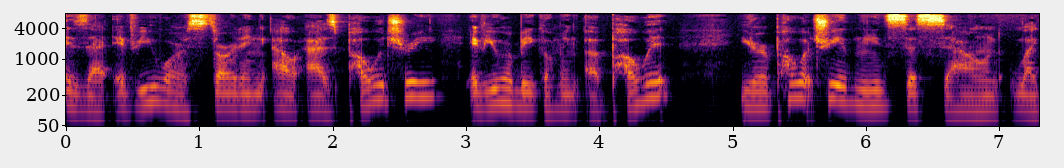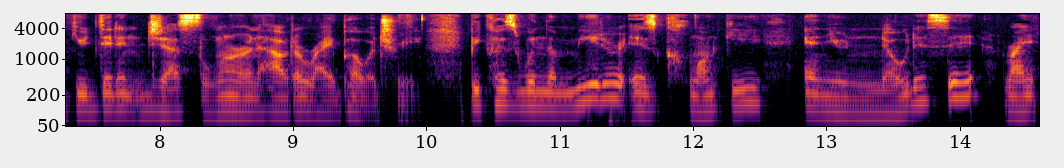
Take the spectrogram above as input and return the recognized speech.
is that if you are starting out as poetry, if you are becoming a poet, your poetry needs to sound like you didn't just learn how to write poetry. Because when the meter is clunky and you notice it, right,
